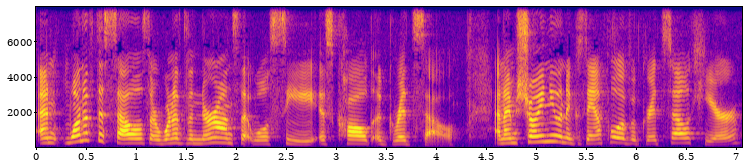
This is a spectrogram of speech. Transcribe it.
And one of the cells, or one of the neurons that we'll see, is called a grid cell. And I'm showing you an example of a grid cell here.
